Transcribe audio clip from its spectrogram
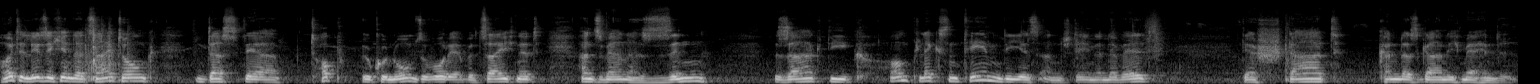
Heute lese ich in der Zeitung, dass der Top-Ökonom, so wurde er bezeichnet, Hans-Werner Sinn, sagt, die komplexen Themen, die jetzt anstehen in der Welt, der Staat kann das gar nicht mehr handeln.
